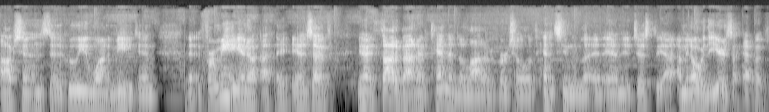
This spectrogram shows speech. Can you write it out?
options, who you want to meet, and uh, for me, you know, uh, is I've you know, I thought about it. I've attended a lot of virtual events, and, and it just, I mean, over the years I have I've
